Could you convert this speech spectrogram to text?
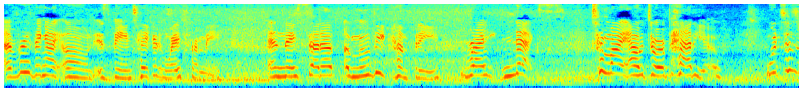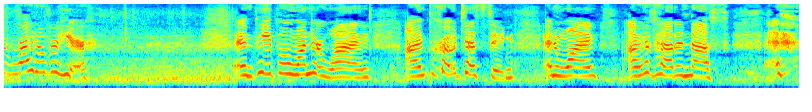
Everything I own is being taken away from me. And they set up a movie company right next to my outdoor patio, which is right over here. And people wonder why I'm protesting and why I have had enough.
